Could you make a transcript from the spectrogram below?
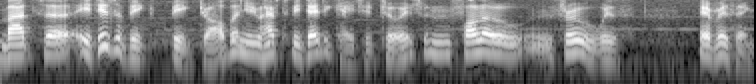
but uh, it is a big big job, and you have to be dedicated to it and follow through with everything.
